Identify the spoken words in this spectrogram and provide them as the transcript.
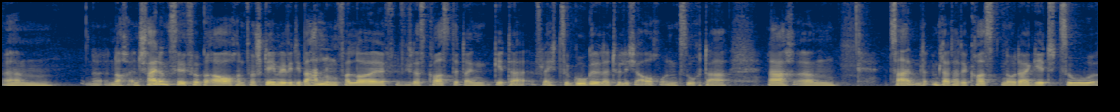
ähm, noch Entscheidungshilfe braucht und verstehen will, wie die Behandlung verläuft, wie viel das kostet, dann geht er vielleicht zu Google natürlich auch und sucht da nach ähm, Zahnimplantate Kosten oder geht zu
